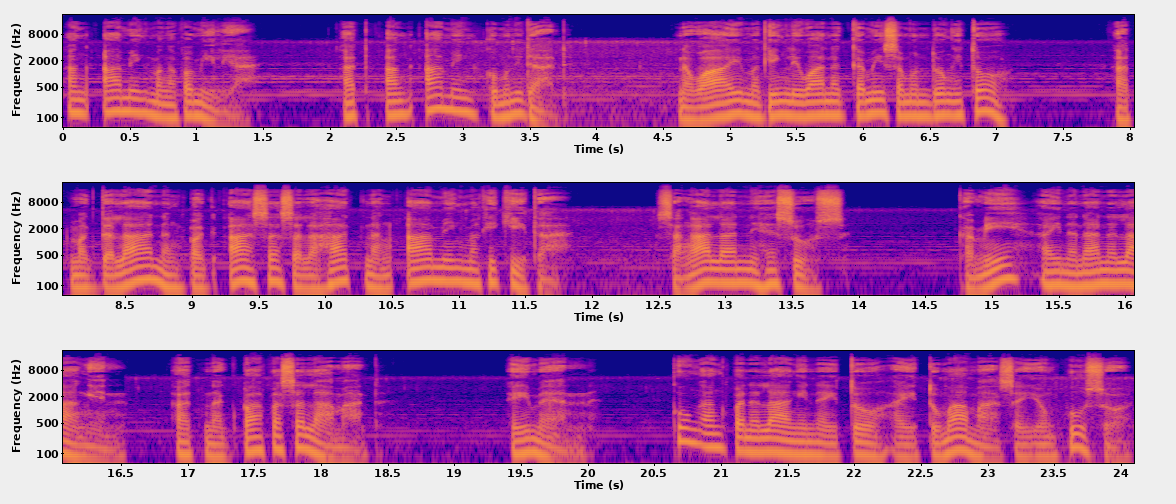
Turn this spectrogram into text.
ang aming mga pamilya, at ang aming komunidad. Naway maging liwanag kami sa mundong ito at magdala ng pag-asa sa lahat ng aming makikita. Sa ngalan ni Jesus, kami ay nananalangin at nagpapasalamat. Amen. Kung ang panalangin na ito ay tumama sa iyong puso,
